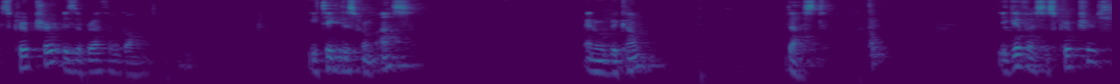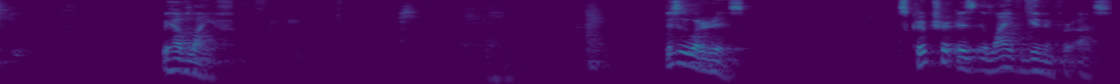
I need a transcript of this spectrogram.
Scripture is the breath of God. You take this from us, and we become dust. You give us the scriptures, we have life. This is what it is. Scripture is a life giving for us.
